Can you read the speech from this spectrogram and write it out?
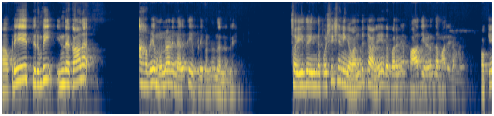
அப்படியே திரும்பி இந்த காலை அப்படியே முன்னாடி நகர்த்தி இப்படி கொண்டு வந்துடணுங்க. ஸோ இது இந்த பொசிஷன் நீங்கள் வந்துட்டாலே இதை பாருங்கள் பாதி எழுந்த மாதிரி நம்ம ஓகே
